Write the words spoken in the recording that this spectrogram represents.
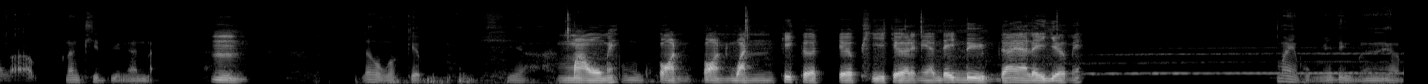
งอะครับนั่งคิดอย่างนั้นอะอืม แล้วผมก็เก็บเชี่ยเมาไหมผมก่อนก่อนวันที่เกิดเจอผีเจออะไรเนี่ย ได้ดื่มได้อะไรเยอะไหม ไม่ผมไม่ดื่มอะไรเลยครับ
